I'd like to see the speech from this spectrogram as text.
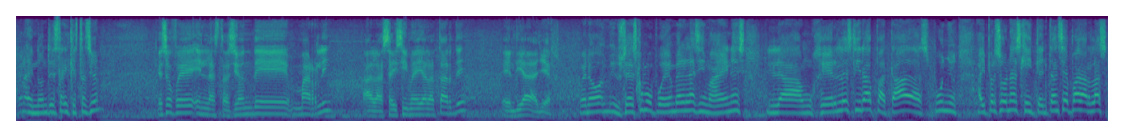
Bueno, ¿En dónde está? ¿En qué estación? Eso fue en la estación de Marley a las seis y media de la tarde el día de ayer. Bueno, ustedes como pueden ver en las imágenes, la mujer les tira patadas, puños. Hay personas que intentan separarlas,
